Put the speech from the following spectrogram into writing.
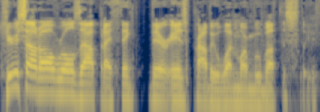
curious how it all rolls out, but I think there is probably one more move up the sleeve.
